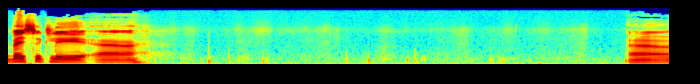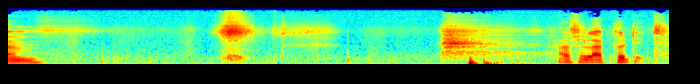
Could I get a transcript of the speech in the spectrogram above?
basically uh, um, how shall I put it?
